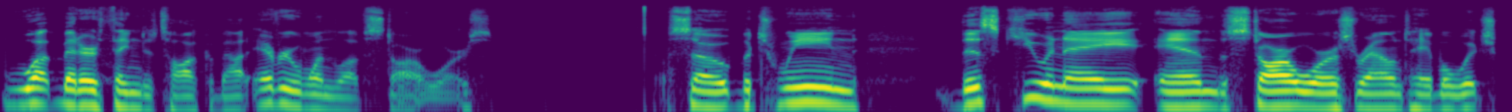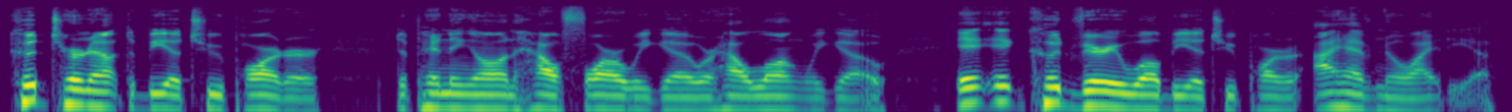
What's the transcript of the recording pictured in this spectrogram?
what better thing to talk about? Everyone loves Star Wars. So between this Q&A and the Star Wars roundtable, which could turn out to be a two-parter depending on how far we go or how long we go, it, it could very well be a two-parter. I have no idea.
